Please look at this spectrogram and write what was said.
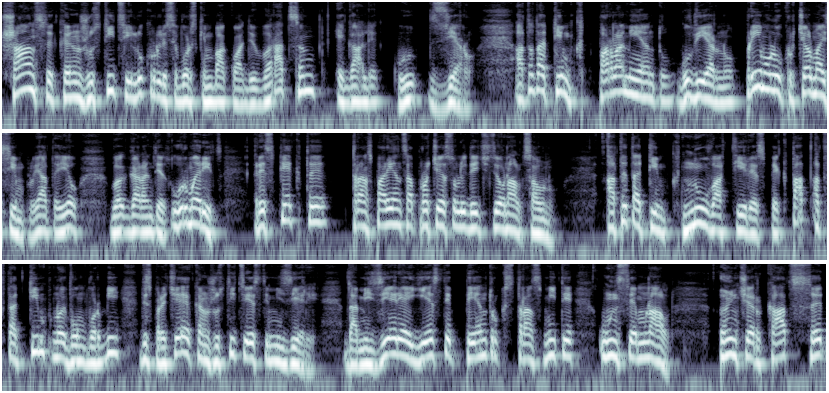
șanse că în justiție lucrurile se vor schimba cu adevărat sunt egale cu zero. Atâta timp cât Parlamentul, Guvernul, primul lucru cel mai simplu, iată eu vă garantez, urmăriți, respectă transparența procesului decizional sau nu atâta timp nu va fi respectat, atâta timp noi vom vorbi despre ceea că în justiție este mizerie. Dar mizeria este pentru că se transmite un semnal. Încercați să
